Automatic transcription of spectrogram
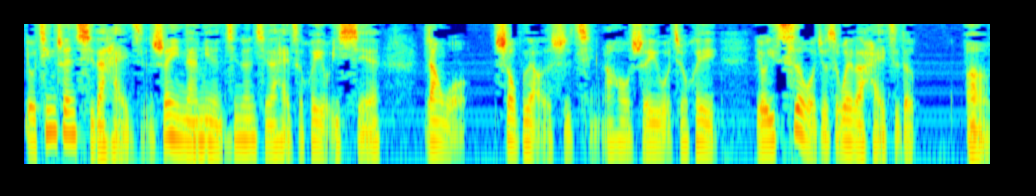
有青春期的孩子，所以难免青春期的孩子会有一些让我受不了的事情，然后所以我就会。有一次，我就是为了孩子的呃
